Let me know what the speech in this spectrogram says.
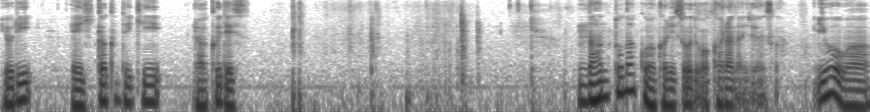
より、えー、比較的楽です。なんとなくわかりそうでわからないじゃないですか。要は、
